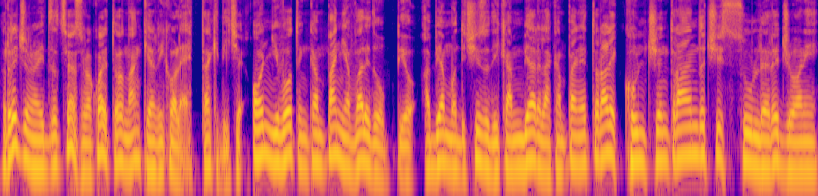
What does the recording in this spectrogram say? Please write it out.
regionalizzazione sulla quale torna anche Enrico Letta che dice ogni voto in campagna vale doppio, abbiamo deciso di cambiare la campagna elettorale concentrandoci sulle regioni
